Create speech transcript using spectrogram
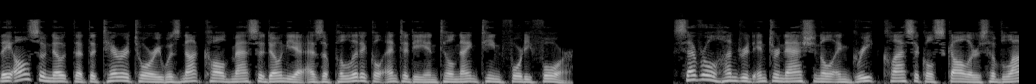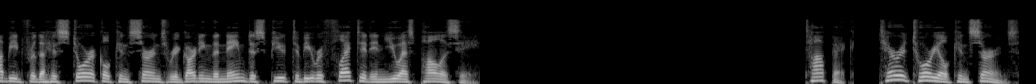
They also note that the territory was not called Macedonia as a political entity until 1944. Several hundred international and Greek classical scholars have lobbied for the historical concerns regarding the name dispute to be reflected in U.S. policy. Territorial concerns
